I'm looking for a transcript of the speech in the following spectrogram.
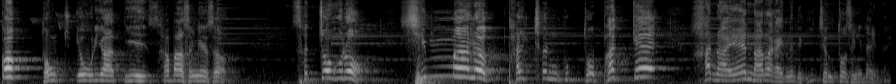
꼭 동, 요 우리가 이 사바성에서 서쪽으로 10만억 8천 국토 밖에 하나의 나라가 있는데 이 정토성이다 이 말이에요.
